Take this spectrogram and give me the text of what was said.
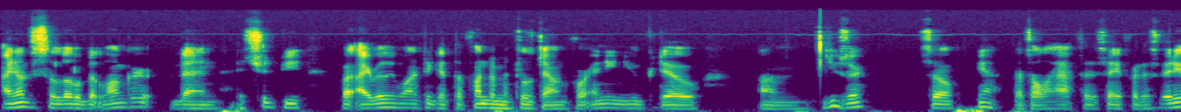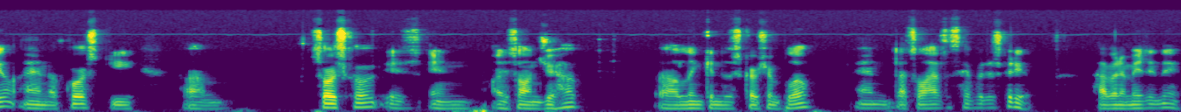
I know this is a little bit longer than it should be, but I really wanted to get the fundamentals down for any new Godot um, user. So yeah, that's all I have to say for this video. And of course, the um, source code is in is on GitHub. Uh, link in the description below. And that's all I have to say for this video. Have an amazing day.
